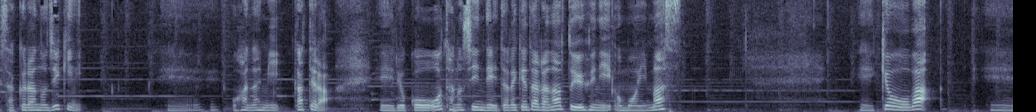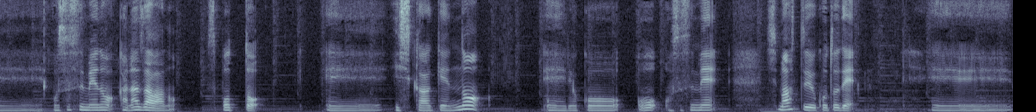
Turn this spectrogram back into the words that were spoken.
桜の時期に、お花見がてら、旅行を楽しんでいただけたらなというふうに思います。えー、今日は、えー、おすすめの金沢のスポット、えー、石川県の、え、旅行をおすすめしますということで、え、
